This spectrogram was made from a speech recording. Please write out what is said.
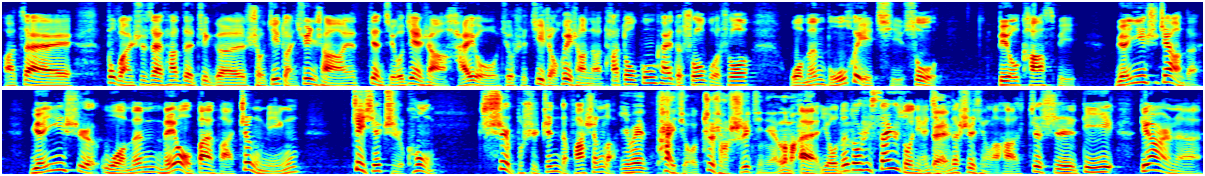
啊，在不管是在他的这个手机短信上、电子邮件上，还有就是记者会上呢，他都公开的说过，说我们不会起诉 Bill Cosby，原因是这样的，原因是我们没有办法证明这些指控是不是真的发生了，因为太久，至少十几年了嘛。哎，有的都是三十多年前的事情了哈，这是第一，第二呢。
